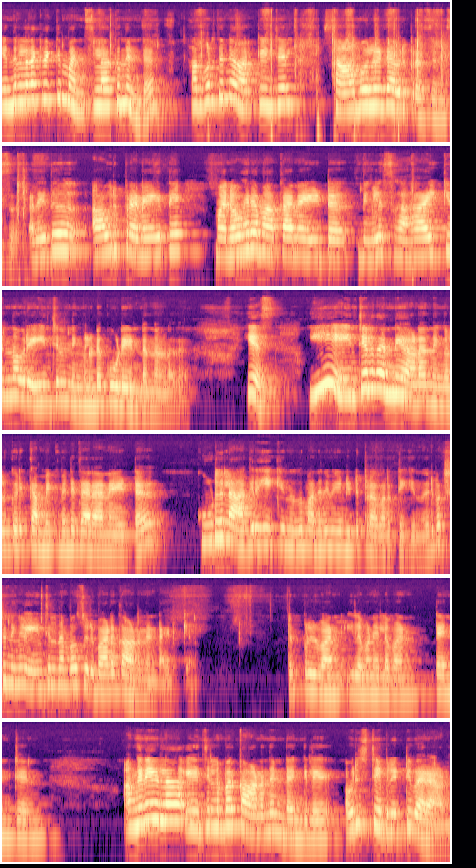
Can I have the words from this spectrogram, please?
എന്നുള്ളതൊക്കെ വ്യക്തി മനസ്സിലാക്കുന്നുണ്ട്. അതുപോലെ തന്നെ ആർക്കേഞ്ചൽ സാമൂലിന്റെ ആ ഒരു പ്രസൻസ് അതായത് ആ ഒരു പ്രണയത്തെ മനോഹരമാക്കാനായിട്ട് നിങ്ങളെ സഹായിക്കുന്ന ഒരു ഏഞ്ചൽ നിങ്ങളുടെ കൂടെ ഉണ്ടെന്നുള്ളത്. യെസ് ഈ ഏഞ്ചൽ തന്നെയാണ് നിങ്ങൾക്കൊരു കമ്മിറ്റ്മെന്റ് തരാനായിട്ട് കൂടുതൽ ആഗ്രഹിക്കുന്നതും അതിനു വേണ്ടിയിട്ട് പ്രവർത്തിക്കുന്നതും. ഒരു പക്ഷേ നിങ്ങൾ ഏഞ്ചൽ നമ്പേഴ്സ് ഒരുപാട് കാണുന്നുണ്ടായിരിക്കാം. Triple one eleven eleven ten ten അങ്ങനെയുള്ള ഏഞ്ചൽ നമ്പർ കാണുന്നുണ്ടെങ്കിൽ ഒരു സ്റ്റെബിലിറ്റി വരാണ്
